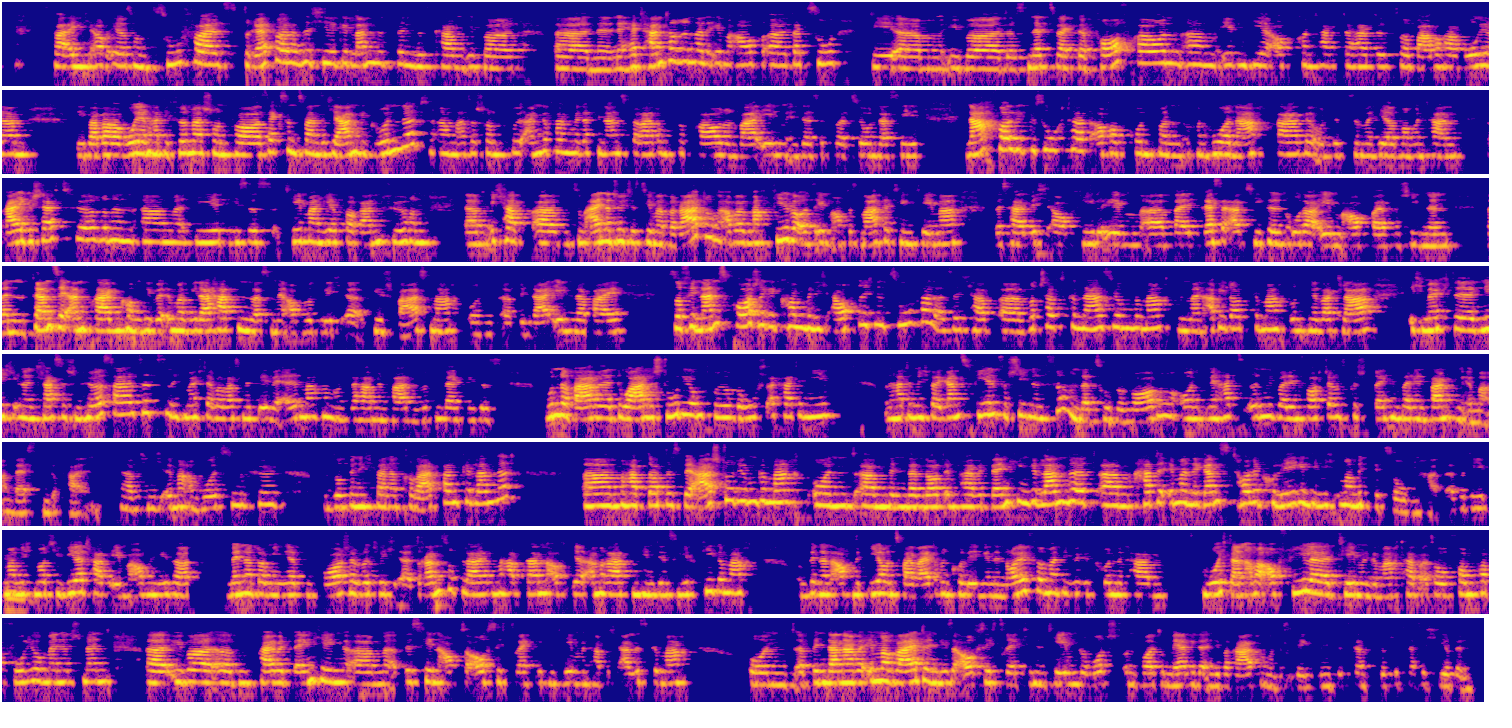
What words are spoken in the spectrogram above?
Es war eigentlich auch eher so ein Zufallstreffer, dass ich hier gelandet bin. Das kam über eine, eine Headhunterin dann eben auch äh, dazu, die ähm, über das Netzwerk der Vorfrauen ähm, eben hier auch Kontakte hatte zur Barbara Rojan. Die Barbara Rojan hat die Firma schon vor 26 Jahren gegründet, ähm, also schon früh angefangen mit der Finanzberatung für Frauen und war eben in der Situation, dass sie Nachfolge gesucht hat, auch aufgrund von, von hoher Nachfrage. Und jetzt sind wir hier momentan drei Geschäftsführerinnen, ähm, die dieses Thema hier voranführen. Ähm, ich habe äh, zum einen natürlich das Thema Beratung, aber mache viel bei uns eben auch das Marketing-Thema, weshalb ich auch viel eben äh, bei Presseartikeln oder eben auch bei verschiedenen wenn Fernsehanfragen kommen, die wir immer wieder hatten, was mir auch wirklich äh, viel Spaß macht und äh, bin da eben dabei. Zur Finanzbranche gekommen bin ich auch durch einen Zufall. Also ich habe äh, Wirtschaftsgymnasium gemacht, mein Abi dort gemacht und mir war klar, ich möchte nicht in einem klassischen Hörsaal sitzen, ich möchte aber was mit BWL machen und wir haben in Baden-Württemberg dieses wunderbare duale Studium, frühe Berufsakademie und hatte mich bei ganz vielen verschiedenen Firmen dazu beworben und mir hat es irgendwie bei den Vorstellungsgesprächen bei den Banken immer am besten gefallen. Da habe ich mich immer am wohlsten gefühlt und so bin ich bei einer Privatbank gelandet ähm, habe dort das BA-Studium gemacht und ähm, bin dann dort im Private Banking gelandet. Ähm, hatte immer eine ganz tolle Kollegin, die mich immer mitgezogen hat, also die immer mhm. mich motiviert hat, eben auch in dieser männerdominierten Branche wirklich äh, dran zu bleiben. Habe dann auf ihr Anraten hin den CFP gemacht und bin dann auch mit ihr und zwei weiteren Kollegen in eine neue Firma, die wir gegründet haben, wo ich dann aber auch viele Themen gemacht habe, also vom Portfolio-Management äh, über ähm, Private Banking ähm, bis hin auch zu aufsichtsrechtlichen Themen habe ich alles gemacht und äh, bin dann aber immer weiter in diese aufsichtsrechtlichen Themen gerutscht und wollte mehr wieder in die Beratung und deswegen bin ich jetzt ganz glücklich, dass ich hier bin.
